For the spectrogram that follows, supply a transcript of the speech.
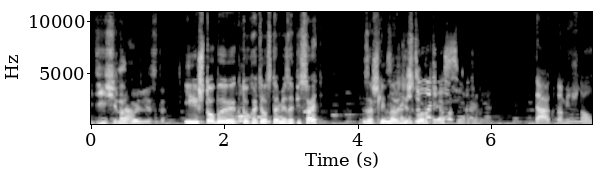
Иди ищи Да. другое место. И чтобы кто хотел с нами записать, зашли в наш дискорд. Да, кто мечтал.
